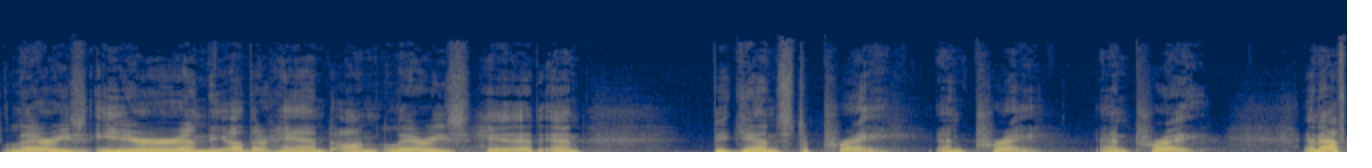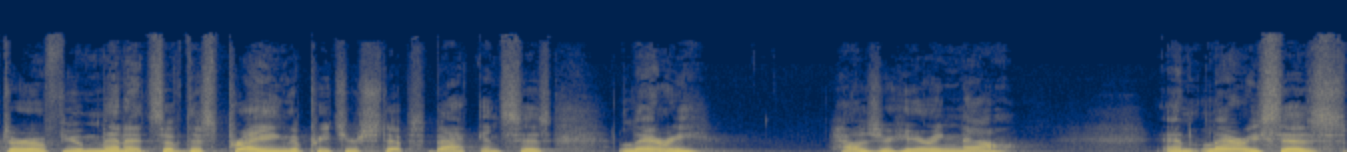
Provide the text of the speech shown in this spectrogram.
Larry's ear and the other hand on Larry's head and begins to pray and pray and pray. And after a few minutes of this praying, the preacher steps back and says, Larry, how's your hearing now? And Larry says,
